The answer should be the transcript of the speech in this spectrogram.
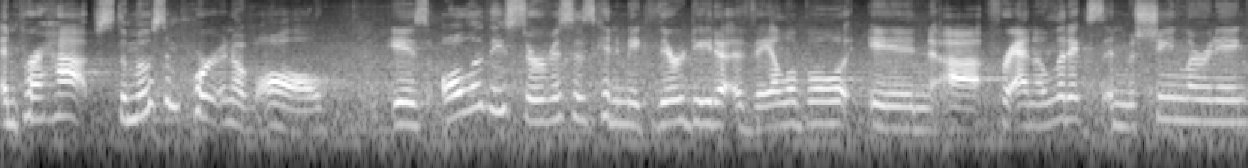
and perhaps the most important of all is all of these services can make their data available in, uh, for analytics and machine learning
